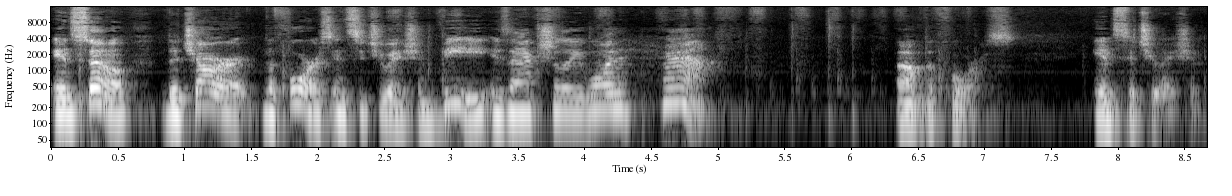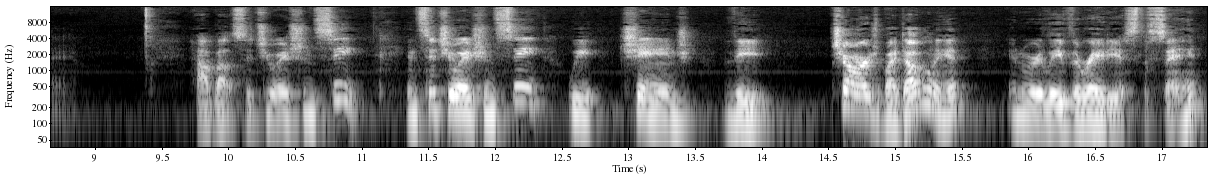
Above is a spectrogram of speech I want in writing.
And so the char the force in situation B is actually 1 half of the force in situation A. How about situation C? In situation C, we change the charge by doubling it, and we leave the radius the same,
